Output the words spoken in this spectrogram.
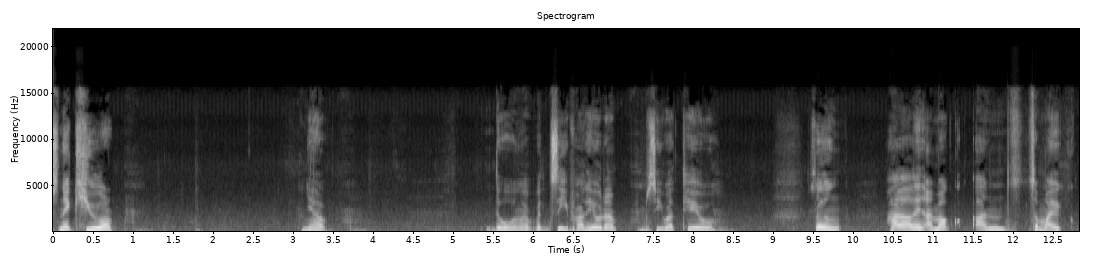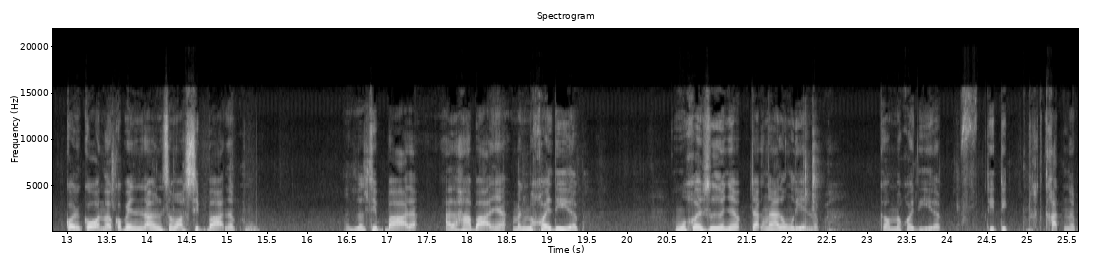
สเน็กคิวเนี่ยครับดูนะเป็นสีพาเทลนะสีพาเทล ซึ่งถ้าเราเล่นอันมื่ออันสมัยก่อนๆแล้วก็เป็นอันสมัครสิบบาทนะอันละสิบบาทอะอันละห้าบาทเนี่ยมันไม่ค่อยดีครับผมก็เคยซื้อเนี่ยจากหน้าโรงเรียนครับก็ไม่ค่อยดีครับติดติดขัดนะครับ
